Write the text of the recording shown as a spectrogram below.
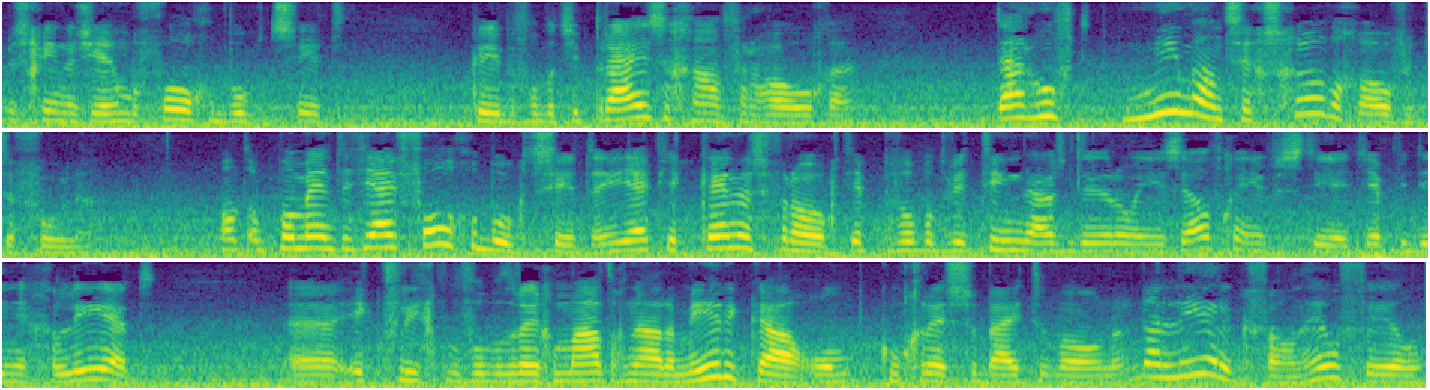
misschien als je helemaal volgeboekt zit, kun je bijvoorbeeld je prijzen gaan verhogen. Daar hoeft niemand zich schuldig over te voelen. Want op het moment dat jij volgeboekt zit en je hebt je kennis verhoogd, je hebt bijvoorbeeld weer 10.000 euro in jezelf geïnvesteerd, je hebt weer dingen geleerd. Uh, ik vlieg bijvoorbeeld regelmatig naar Amerika om congressen bij te wonen. Daar leer ik van, heel veel.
